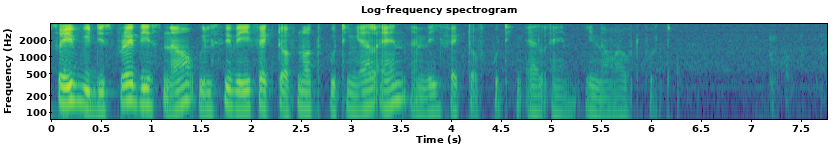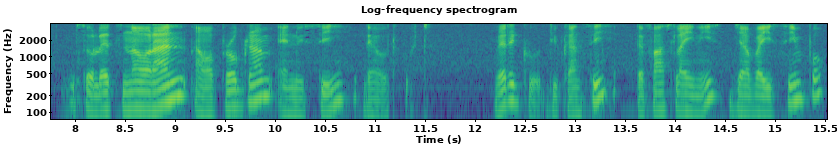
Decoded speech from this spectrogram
So if we display this now, we'll see the effect of not putting ln and the effect of putting ln in our output. So let's now run our program and we see the output. Very good. You can see the first line is Java is simple.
